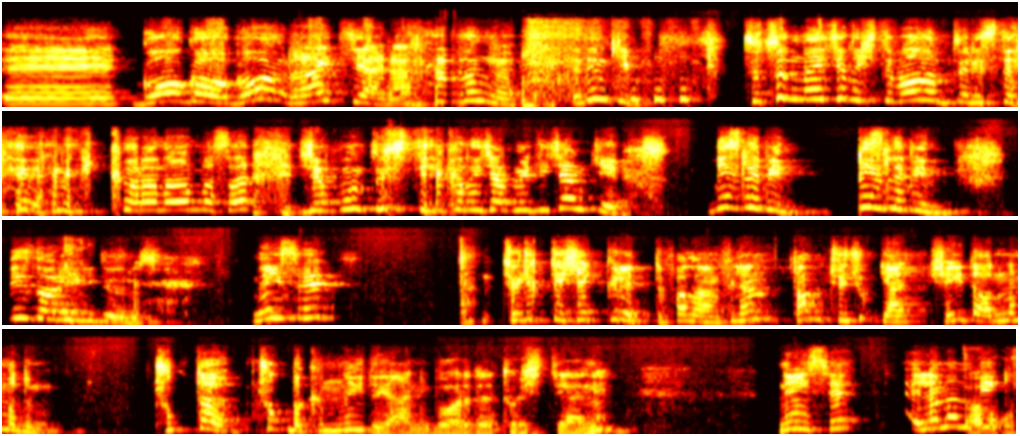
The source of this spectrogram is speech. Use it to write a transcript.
eee, go go go right yani anladın mı? Dedim ki tutunmaya çalıştım oğlum turistlere. Yani korona olmasa Japon turisti yakalayacağım ne diyeceğim ki bizle bin bizle bin biz de oraya gidiyoruz. Neyse çocuk teşekkür etti falan filan. Tam çocuk yani şeyi de anlamadım. Çok da çok bakımlıydı yani bu arada turist yani. Neyse eleman Abi bekliyor.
